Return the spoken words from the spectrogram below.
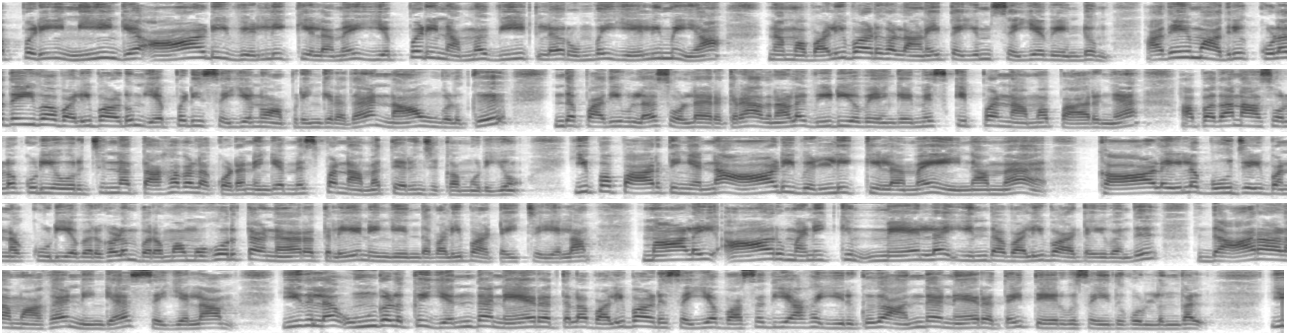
அப்படி நீங்கள் ஆடி வெள்ளிக்கிழமை எப்படி நம்ம வீட்டில் ரொம்ப எளிமையாக நம்ம வழிபாடுகள் அனைத்தையும் செய்ய வேண்டும்? அதே மாதிரி குலதெய்வ வழிபாடும் எப்படி செய்யணும் அப்படிங்கிறத நான் உங்களுக்கு இந்த பதிவில் சொல்ல இருக்கிறேன். அதனால் வீடியோவை எங்கேயுமே ஸ்கிப் பண்ணாமல் பாருங்கள் அப்போ தான் நான் சொல்லக்கூடிய ஒரு சின்ன தகவலை கூட நீங்கள் மிஸ் பண்ணாமல் தெரிஞ்சுக்க முடியும். இப்போ பார்த்தீங்கன்னா ஆடி வெள்ளிக்கிழமை நம்ம காலையில பூஜை பண்ணக்கூடியவர்களும் பிரம்ம முகூர்த்த நேரத்திலேயே நீங்க இந்த வழிபாட்டை செய்யலாம். மாலை ஆறு மணிக்கு மேல இந்த வழிபாட்டை வந்து தாராளமாக நீங்க செய்யலாம். இதுல உங்களுக்கு எந்த நேரத்துல வழிபாடு செய்ய வசதியாக இருக்குதோ அந்த நேரத்தை தேர்வு செய்து கொள்ளுங்கள்.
